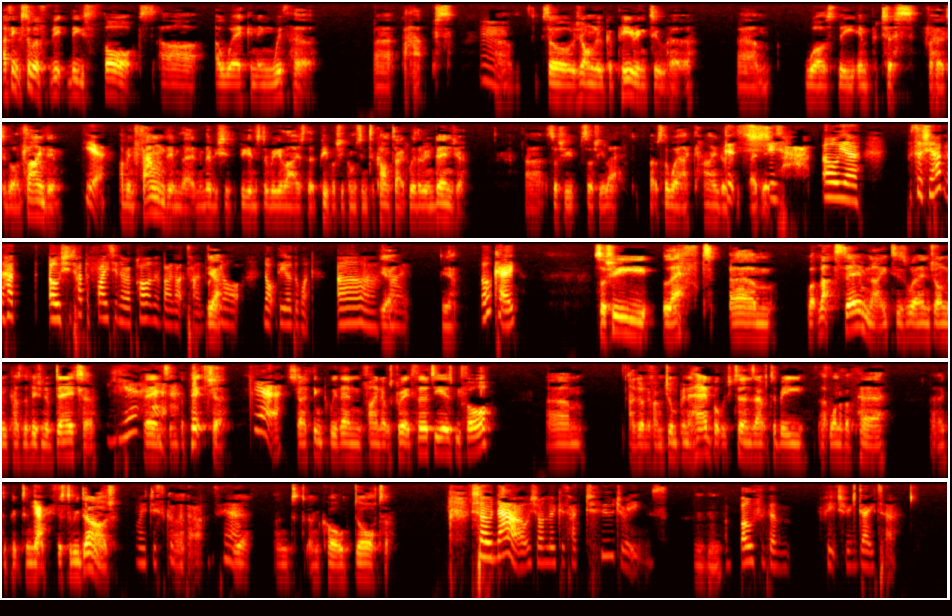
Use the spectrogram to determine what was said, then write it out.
I think some of the, these thoughts are awakening with her, uh, perhaps. Mm. Um, so Jean-Luc appearing to her um, was the impetus for her to go and find him. Yeah. Having found him then, maybe she begins to realise that people she comes into contact with are in danger. Uh, so she so she left. That's the way I kind of read it. oh yeah. So she hadn't had oh she'd had the fight in her apartment by that time, but Yeah. not not the other one. Ah, Yeah. right. Yeah. Okay. So she left. Um, but that same night is when Jean-Luc has the vision of Data Yeah. painting the picture. Yeah. So I think we then find out it was created 30 years before. Um, I don't know if I'm jumping ahead, but which turns out to be uh, one of a pair uh, depicting what Yes. is to be Dahj. We discover Uh, that. Yeah. and and called Daughter. So now Jean Luc has had two dreams, hmm and both of them featuring Data.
